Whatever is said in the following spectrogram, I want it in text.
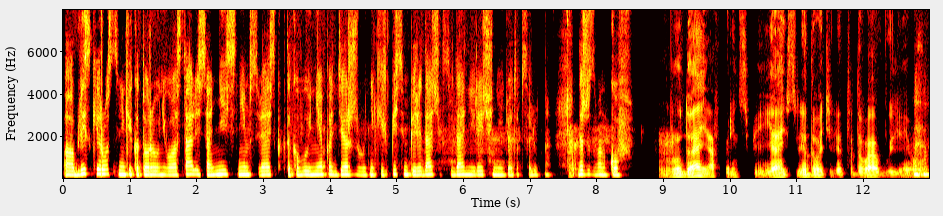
э, близкие родственники, которые у него остались, они с ним связь как таковую не поддерживают, никаких писем, передачек, свиданий, речи не идет абсолютно, даже звонков. Ну да, я, в принципе, я исследователь, это два были его, uh-huh.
